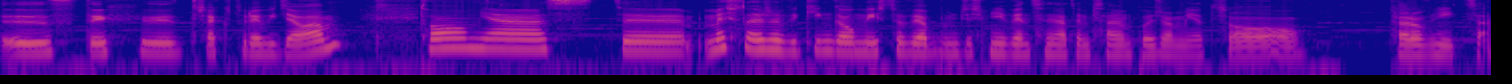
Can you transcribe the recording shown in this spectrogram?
z tych y, trzech, które widziałam. Natomiast y, myślę, że Wikinga umiejscowiłabym gdzieś mniej więcej na tym samym poziomie, co Czarownica.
